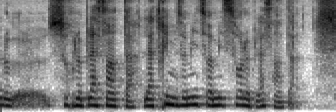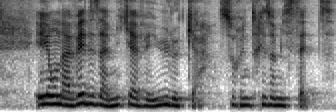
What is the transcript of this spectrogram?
le- sur le placenta, la trisomie soit mise sur le placenta. Et on avait des amis qui avaient eu le cas sur une trisomie 7.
